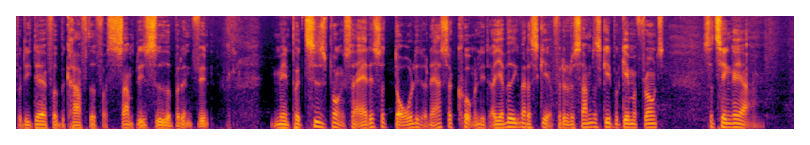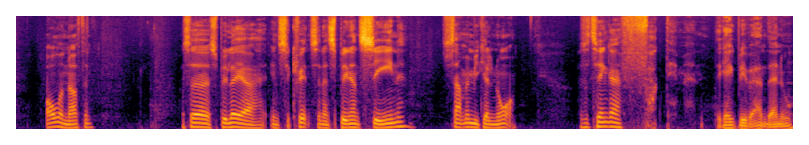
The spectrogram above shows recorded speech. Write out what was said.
fordi det har jeg fået bekræftet fra samtlige sider på den film. Men på et tidspunkt, så er det så dårligt, og det er så kummerligt. Og jeg ved ikke, hvad der sker, for det er det samme, der skete på Game of Thrones. Så tænker jeg, all or nothing. Og så spiller jeg en sekvens, eller spiller en scene sammen med Michael Nord. Og så tænker jeg, fuck det, mand. Det kan ikke blive værre end det er nu.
